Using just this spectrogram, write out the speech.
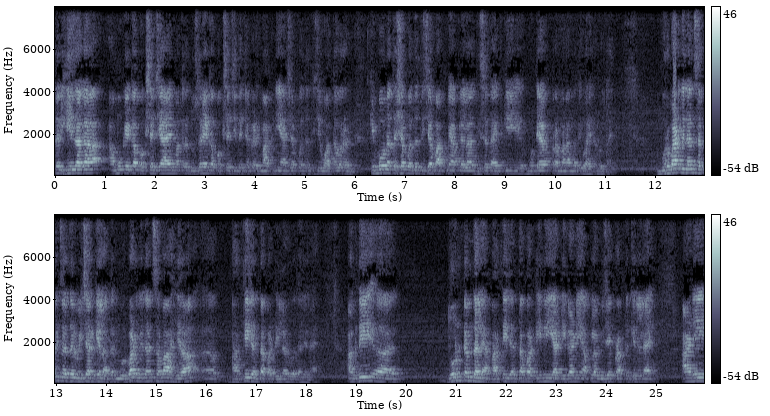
तर ही जागा अमुक एका पक्षाची आहे मात्र दुसऱ्या एका पक्षाची त्याच्याकडे मागणी आहे. अशा पद्धतीचे वातावरण किंबहुना तशा पद्धतीच्या बातम्या आपल्याला दिसत आहेत की मोठ्या प्रमाणामध्ये व्हायरल होत आहेत. मुरबाड विधानसभेचा जर विचार केला तर मुरबाड विधानसभा ह्या भारतीय जनता पार्टी लढवत आलेला आहे. अगदी दोन टर्म झाल्या. भारतीय जनता पार्टीने या ठिकाणी आपला विजय प्राप्त केलेला आहे. आणि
